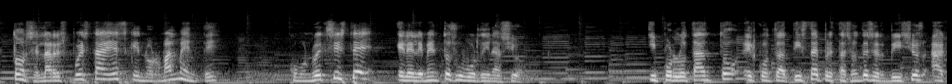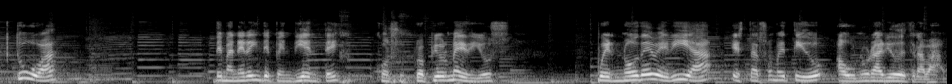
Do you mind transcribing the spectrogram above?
Entonces, la respuesta es que normalmente, como no existe el elemento subordinación y por lo tanto el contratista de prestación de servicios actúa de manera independiente con sus propios medios, pues no debería estar sometido a un horario de trabajo.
